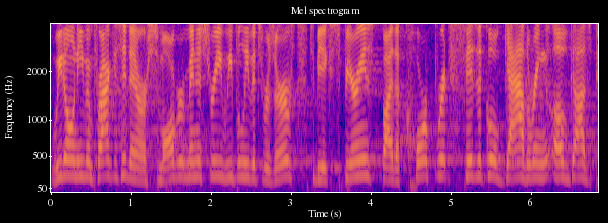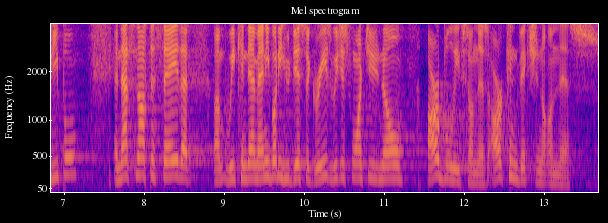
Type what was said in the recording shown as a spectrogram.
We don't even practice it in our small group ministry. We believe it's reserved to be experienced by the corporate, physical gathering of God's people. And that's not to say that um, we condemn anybody who disagrees. We just want you to know our beliefs on this, our conviction on this.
